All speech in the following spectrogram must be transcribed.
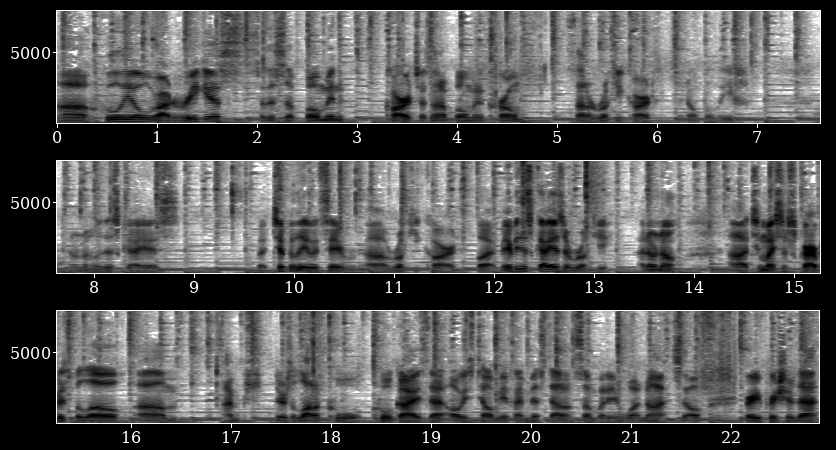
Uh, Julio Rodriguez. So this is a Bowman card, so it's not a Bowman Chrome. It's not a rookie card, I don't believe. I don't know who this guy is. But typically it would say uh, rookie card, but maybe this guy is a rookie. I don't know. Uh, to my subscribers below, um, I'm there's a lot of cool cool guys that always tell me if I missed out on somebody and whatnot. So very appreciative of that.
